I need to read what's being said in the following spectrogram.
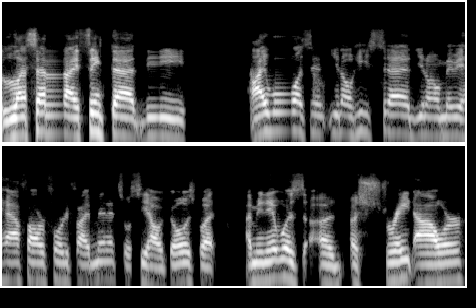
like I said, I think that the I wasn't, you know, he said, you know, maybe half hour, 45 minutes. We'll see how it goes. But I mean, it was a, a straight hour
